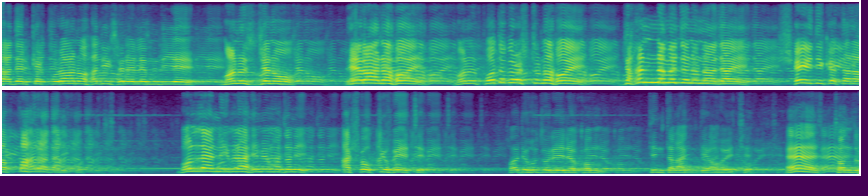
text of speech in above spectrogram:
তাদেরকে কোরআন ও হাদিসের ইলম দিয়ে মানুষ যেন বেরা না হয়, মানুষ পথভ্রষ্ট না হয়, জাহান্নামে যেন না যায়, সেই দিকে তারা পাহারাদারি করতেছে। বললেন ইব্রাহিম মদনী, আসো, কি হয়েছে? হয়তো হুজুর, এরকম তিন তালাক দেওয়া হয়েছে। হ্যাঁ চন্দ্র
